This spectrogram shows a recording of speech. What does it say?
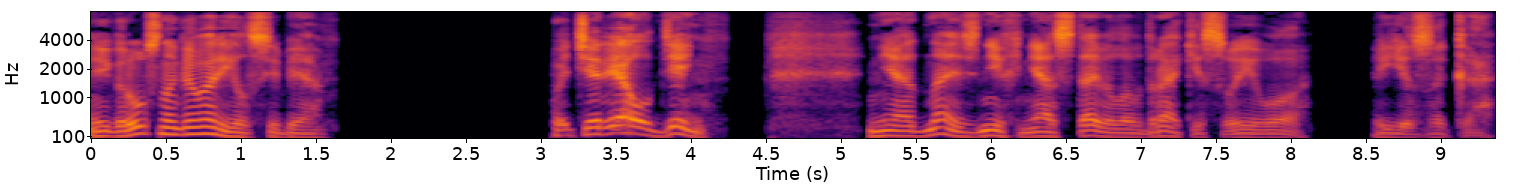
И грустно говорил себе, Потерял день. Ни одна из них не оставила в драке своего языка.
